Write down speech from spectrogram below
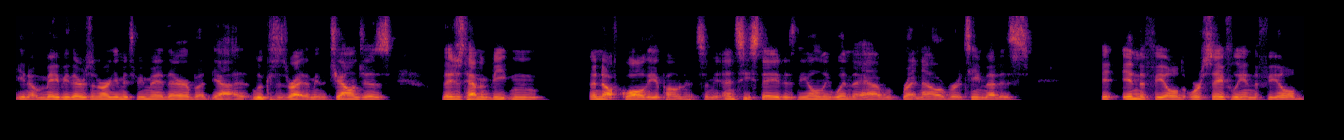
you know, maybe there's an argument to be made there. But yeah, Lukas is right. I mean, the challenge is they just haven't beaten enough quality opponents. I mean, NC State is the only win they have right now over a team that is in the field or safely in the field.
